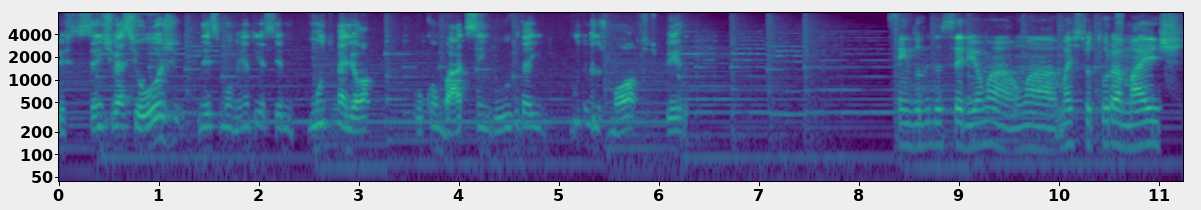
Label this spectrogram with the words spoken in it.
de, se a gente estivesse hoje nesse momento ia ser muito melhor o combate sem dúvida e muito menos morte de perda Sem dúvida seria uma, uma, uma estrutura mais.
